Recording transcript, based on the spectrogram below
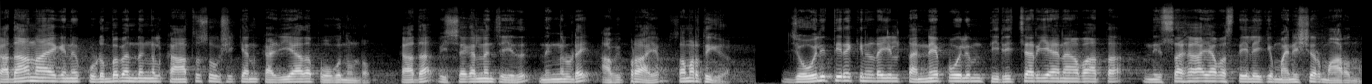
കഥാനായകന് കുടുംബ ബന്ധങ്ങൾ കാത്തുസൂക്ഷിക്കാൻ കഴിയാതെ പോകുന്നുണ്ടോ? കഥ വിശകലനം ചെയ്ത് നിങ്ങളുടെ അഭിപ്രായം സമർത്ഥിക്കുക ജോലി തിരക്കിനിടയിൽ തന്നെ പോലും തിരിച്ചറിയാനാവാത്ത നിസ്സഹായാവസ്ഥയിലേക്ക് മനുഷ്യർ മാറുന്നു.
